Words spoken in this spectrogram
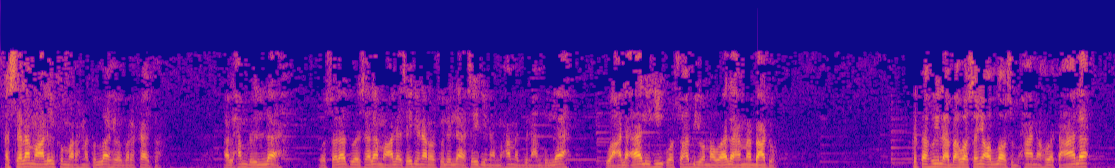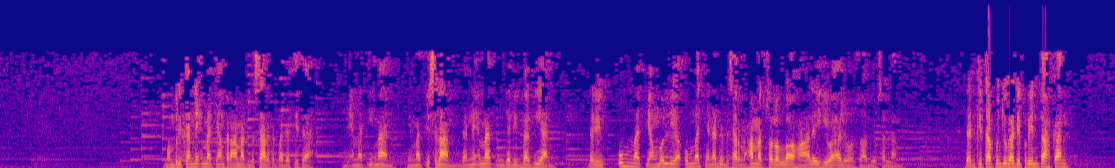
Assalamualaikum warahmatullahi wabarakatuh. Alhamdulillah wassalatu wassalamu ala sayyidina Rasulillah sayyidina Muhammad bin Abdullah wa ala alihi wa sahbihi wa mawalah amma ba'du. Ketahuilah bahwasanya Allah Subhanahu wa taala memberikan nikmat yang teramat besar kepada kita. Nikmat iman, nikmat Islam dan nikmat menjadi bagian dari umat yang mulia, umatnya Nabi besar Muhammad sallallahu alaihi wasallam. Dan kita pun juga diperintahkan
